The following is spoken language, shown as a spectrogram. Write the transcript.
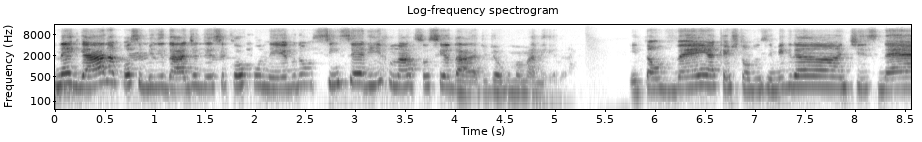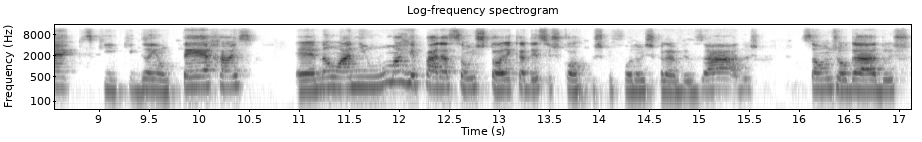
negar a possibilidade desse corpo negro se inserir na sociedade de alguma maneira. Então, vem a questão dos imigrantes, né, que, que ganham terras, é, não há nenhuma reparação histórica desses corpos que foram escravizados, são jogados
